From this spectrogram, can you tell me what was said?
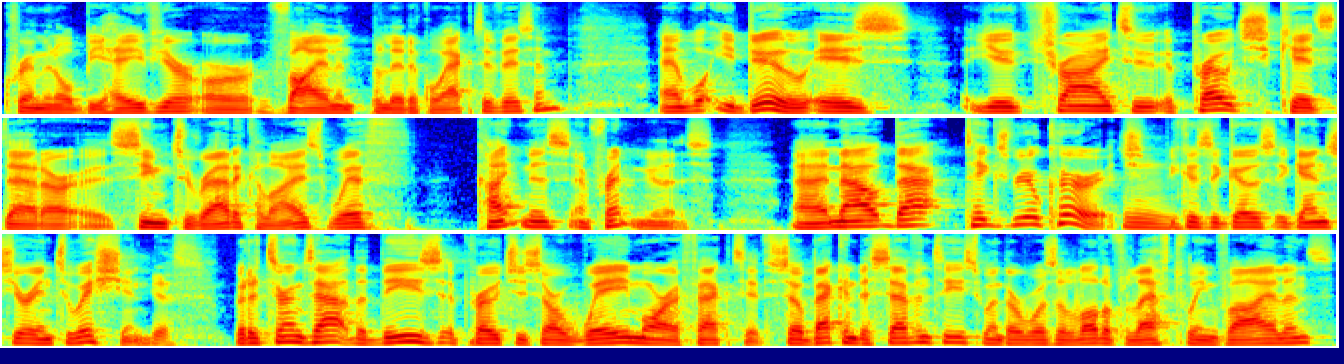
criminal behavior or violent political activism. And what you do is you try to approach kids that are seem to radicalize with kindness and friendliness. Uh, now, that takes real courage mm. because it goes against your intuition. Yes. But it turns out that these approaches are way more effective. So, back in the 70s, when there was a lot of left wing violence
